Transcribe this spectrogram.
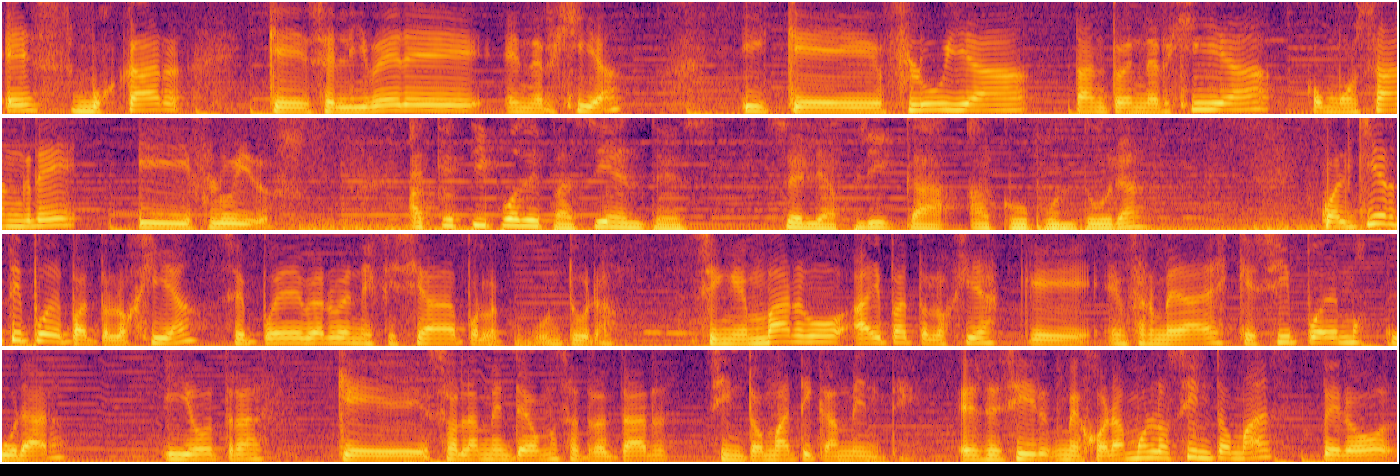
es buscar que se libere energía y que fluya tanto energía como sangre y fluidos. ¿A qué tipo de pacientes se le aplica acupuntura? Cualquier tipo de patología se puede ver beneficiada por la acupuntura. Sin embargo, hay patologías que, enfermedades que sí podemos curar y otras que solamente vamos a tratar sintomáticamente. Es decir, mejoramos los síntomas, pero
